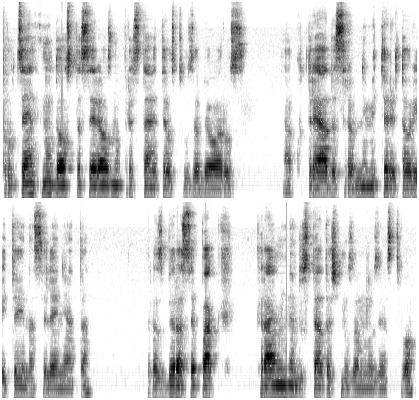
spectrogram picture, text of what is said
процентно доста сериозно представителство за Беларус, ако трябва да сравним и териториите и населенията. Разбира се, пак крайно недостатъчно за мнозинство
